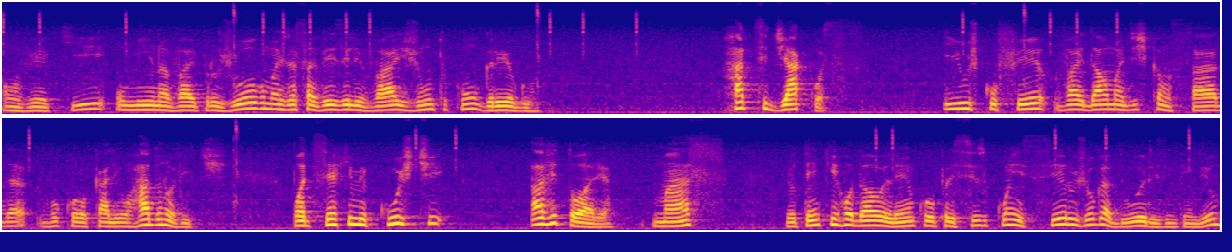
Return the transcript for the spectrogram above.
Vamos ver aqui. O Mina vai para o jogo, mas dessa vez ele vai junto com o Grego. Hatsidiakos e o Skufê vai dar uma descansada. Vou colocar ali o Radonovic. Pode ser que me custe a vitória, mas eu tenho que rodar o elenco, eu preciso conhecer os jogadores, entendeu?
